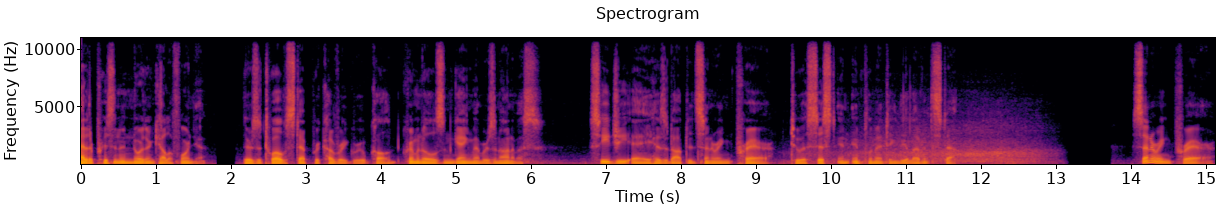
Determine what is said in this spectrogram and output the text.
At a prison in Northern California, there's a 12 step recovery group called Criminals and Gang Members Anonymous. CGA has adopted centering prayer to assist in implementing the 11th step. Centering prayer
